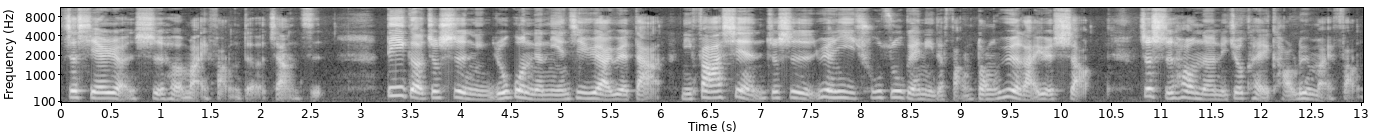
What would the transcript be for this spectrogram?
这些人适合买房的这样子。第一个就是你，如果你的年纪越来越大，你发现就是愿意出租给你的房东越来越少，这时候呢，你就可以考虑买房，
